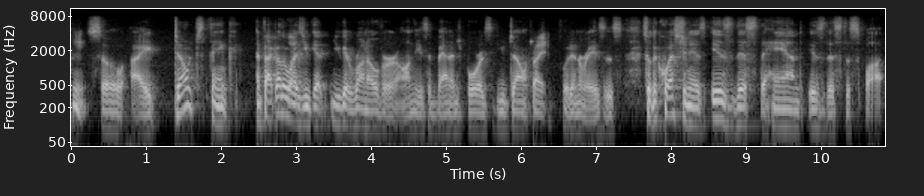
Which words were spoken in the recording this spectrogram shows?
Hmm. So I don't think, in fact, otherwise you get you get run over on these advantage boards if you don't right. put in raises. So the question is: Is this the hand? Is this the spot?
